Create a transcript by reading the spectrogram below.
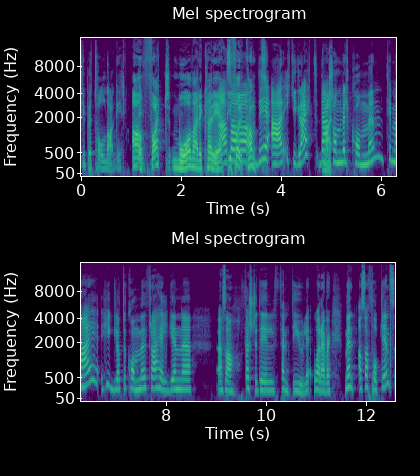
type tolv dager. Avfart må være klarert Altså, i forkant. Det er ikke greit. Det er Nei. sånn 'velkommen til meg', hyggelig at du kommer fra helgen eh, Altså første til 5. juli, whatever. Men altså, folkens,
